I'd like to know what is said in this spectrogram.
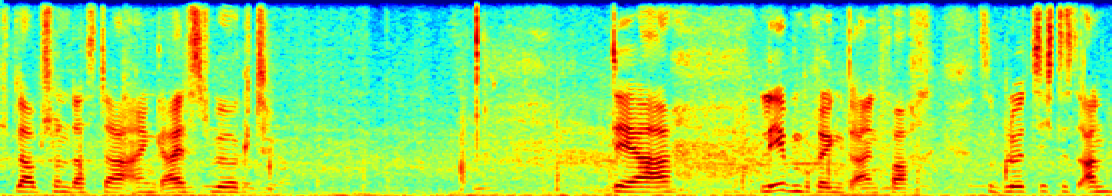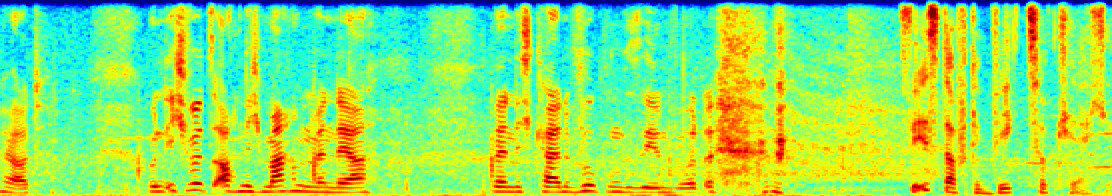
Ich glaube schon, dass da ein Geist wirkt, der Leben bringt einfach, so blöd sich das anhört. Und ich würde es auch nicht machen, wenn, der, wenn ich keine Wirkung sehen würde. Sie ist auf dem Weg zur Kirche.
